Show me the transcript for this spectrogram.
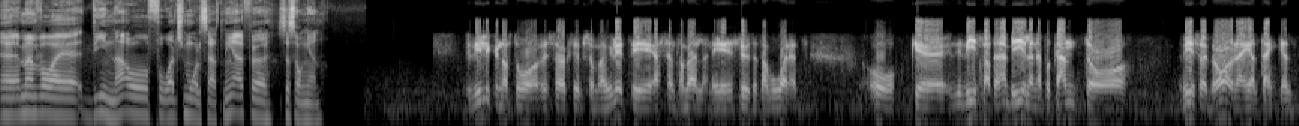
Eh, men vad är dina och Fords målsättningar för säsongen? Vi vill ju kunna stå så högt upp som möjligt i SM-tabellen i slutet av året. Och eh, det visar att den här bilen är potent och visar hur bra den är helt enkelt.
